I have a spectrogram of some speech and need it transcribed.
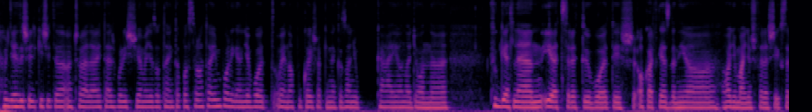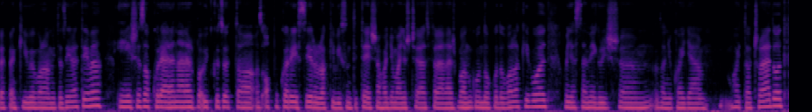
ugye ez is egy kicsit a, a családállításból is jön, vagy az ottani tapasztalataimból. Igen, ugye volt olyan apuka is, akinek az anyukája nagyon független, életszerető volt, és akart kezdeni a hagyományos feleség szerepen kívül valamit az életével, és ez akkor ellenállásba ütközött az apuka részéről, aki viszont egy teljesen hagyományos családfelállásban gondolkodó valaki volt, hogy aztán végül is az anyuka így hagyta a családot,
